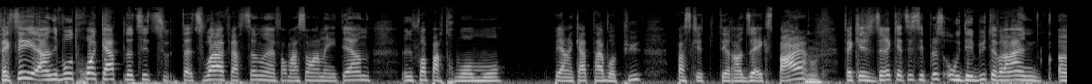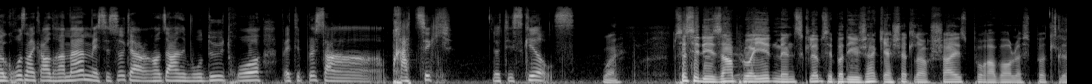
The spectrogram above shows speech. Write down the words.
Fait que, tu sais, en niveau 3, 4, là, tu sais, tu vois la personne en formation en interne une fois par trois mois. Puis en 4, tu vas plus parce que tu t'es rendu expert. Ouais. Fait que je dirais que tu sais, c'est plus au début, tu as vraiment une- un gros encadrement, mais c'est sûr qu'en rendu en niveau 2, 3, ben, tu es plus en pratique de tes skills. Ouais. Ça, c'est des employés de Men's Club, c'est pas des gens qui achètent leur chaise pour avoir le spot là.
